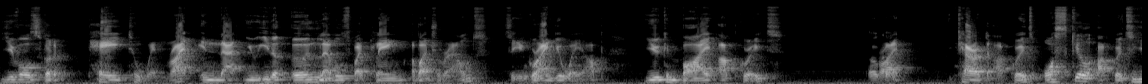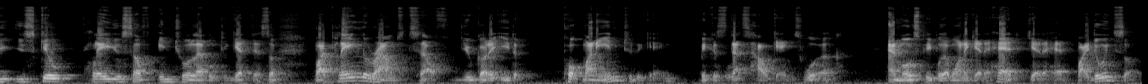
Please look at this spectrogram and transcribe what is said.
you've also got to pay to win, right? In that you either earn levels by playing a bunch of rounds, so you grind your way up. You can buy upgrades, okay. right? character upgrades or skill upgrades. So you, you skill play yourself into a level to get there. So by playing the rounds itself, you've got to either put money into the game because that's how games work. And most people that want to get ahead get ahead by doing so.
